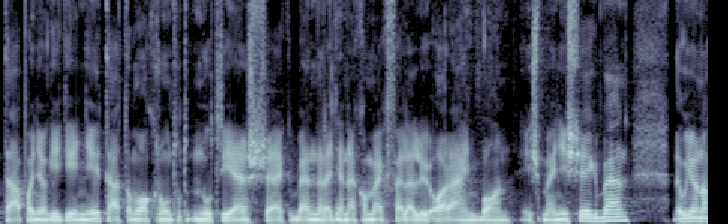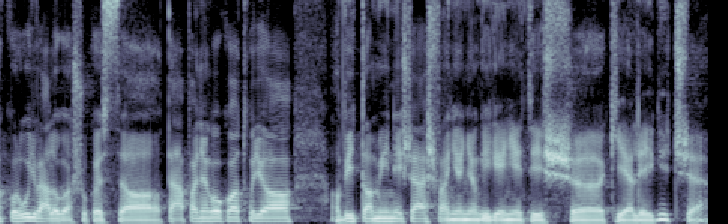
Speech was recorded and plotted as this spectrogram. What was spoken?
tápanyagigényét, tehát a makronutriensek benne legyenek a megfelelő arányban és mennyiségben, de ugyanakkor úgy válogassuk össze a tápanyagokat, hogy a, a vitamin és ásványanyag igényét is kielégítse.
